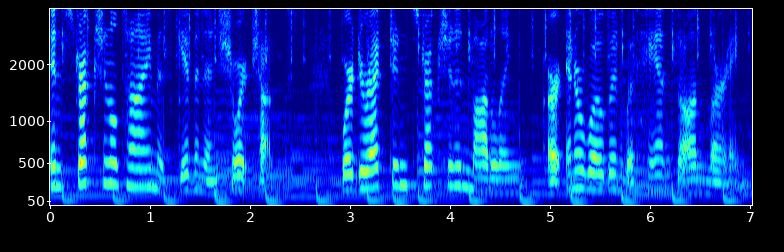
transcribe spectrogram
Instructional time is given in short chunks, where direct instruction and modeling are interwoven with hands on learning.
